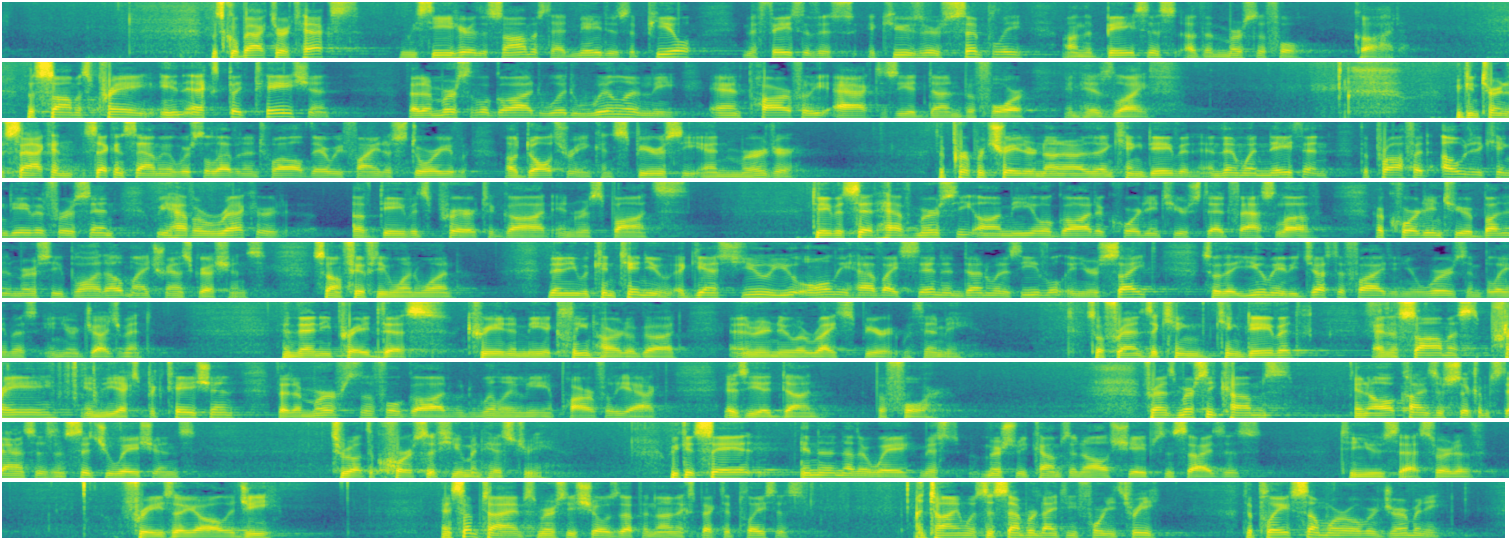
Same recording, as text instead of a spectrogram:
Let's go back to our text. We see here the psalmist had made his appeal in the face of his accuser simply on the basis of the merciful God. The psalmist praying in expectation that a merciful God would willingly and powerfully act as he had done before in his life. We can turn to 2 Samuel, verse 11 and 12. There we find a story of adultery and conspiracy and murder the perpetrator, none other than King David. And then when Nathan, the prophet, outed King David for a sin, we have a record of David's prayer to God in response. David said, Have mercy on me, O God, according to your steadfast love, according to your abundant mercy, blot out my transgressions. Psalm 51 1. Then he would continue, Against you, you only have I sinned and done what is evil in your sight, so that you may be justified in your words and blameless in your judgment. And then he prayed this Create in me a clean heart, O God, and renew a right spirit within me. So, friends, the King, King David and the psalmist praying in the expectation that a merciful God would willingly and powerfully act as he had done before. Friends, mercy comes in all kinds of circumstances and situations throughout the course of human history. We could say it in another way mercy comes in all shapes and sizes, to use that sort of phraseology. And sometimes mercy shows up in unexpected places. The time was December 1943, the place somewhere over Germany.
